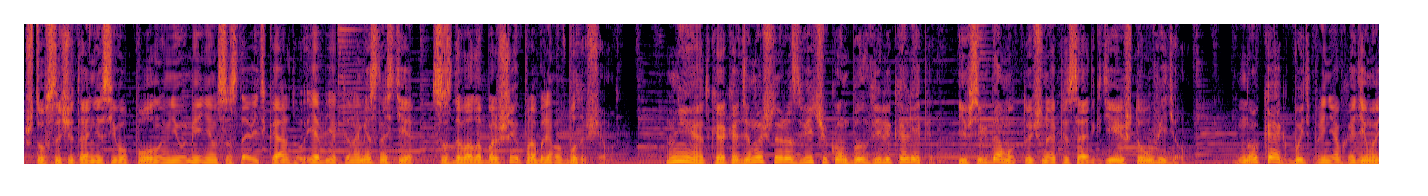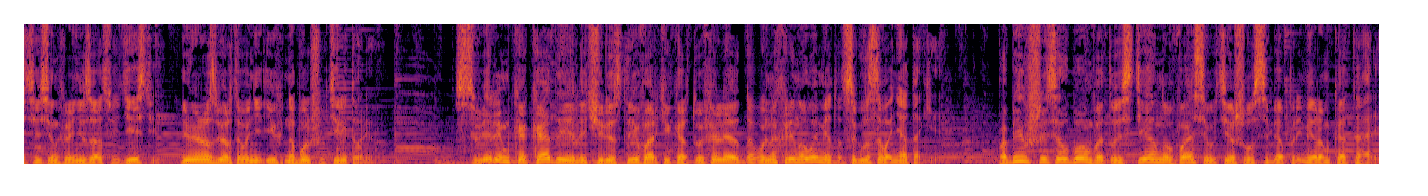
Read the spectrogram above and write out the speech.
что в сочетании с его полным неумением составить карту и объекты на местности создавало большие проблемы в будущем. Нет, как одиночный разведчик он был великолепен и всегда мог точно описать, где и что увидел. Но как быть при необходимости синхронизации действий или развертывания их на большую территорию? Сверим кокады или через три варки картофеля довольно хреновый метод согласования атаки. Побившись лбом в эту стену, Вася утешил себя примером Катари,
